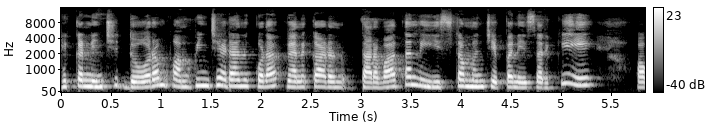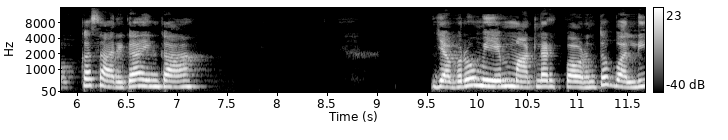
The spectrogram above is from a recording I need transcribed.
ఇక్కడి నుంచి దూరం పంపించేయడానికి కూడా వెనకాడను. తర్వాత నీ ఇష్టం అని చెప్పనేసరికి ఒక్కసారిగా ఇంకా ఎవరూ ఏం మాట్లాడకపోవడంతో వల్లి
